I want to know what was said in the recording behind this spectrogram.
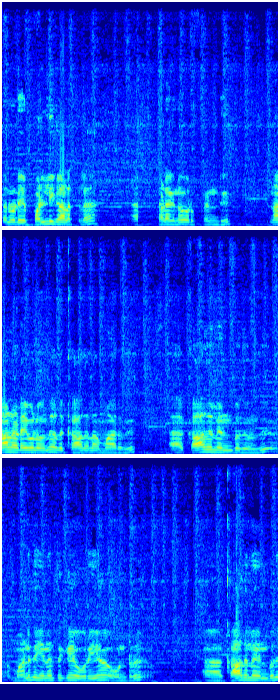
தன்னுடைய பள்ளி காலத்தில் பழகின ஒரு ஃப்ரெண்டு. நாளடைவில் வந்து அது காதலாக மாறுது. காதல் என்பது வந்து மனித இனத்துக்கே உரிய ஒன்று. காதல் என்பது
